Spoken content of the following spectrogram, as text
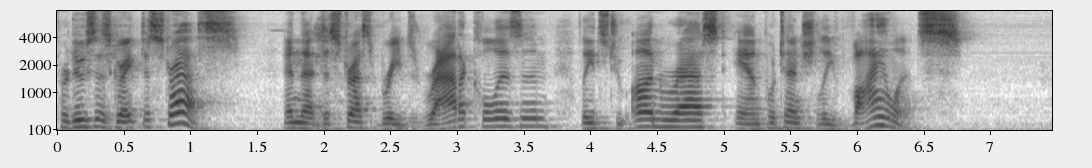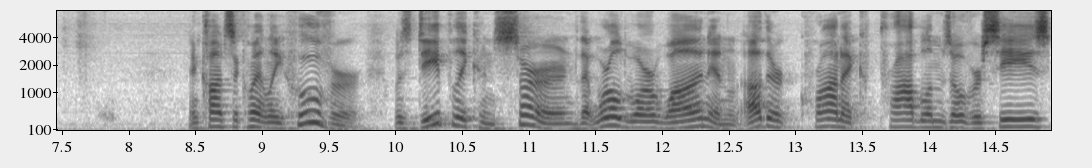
produces great distress. And that distress breeds radicalism, leads to unrest, and potentially violence. And consequently, Hoover was deeply concerned that World War I and other chronic problems overseas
